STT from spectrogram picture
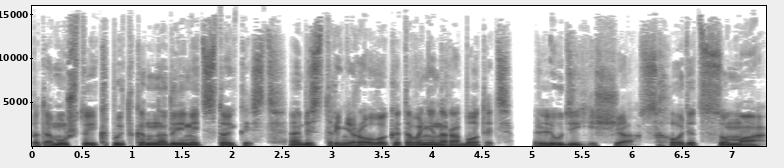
Потому что и к пыткам надо иметь стойкость, а без тренировок этого не наработать. Люди еще сходят с ума.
